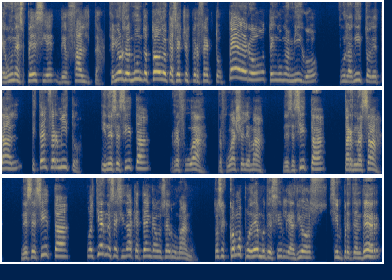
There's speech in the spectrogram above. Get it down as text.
en una especie de falta. Señor del mundo, todo lo que has hecho es perfecto, pero tengo un amigo, fulanito de tal, está enfermito y necesita refuá, refuá shelema, necesita parnasá, necesita cualquier necesidad que tenga un ser humano. Entonces, ¿cómo podemos decirle a Dios sin pretender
